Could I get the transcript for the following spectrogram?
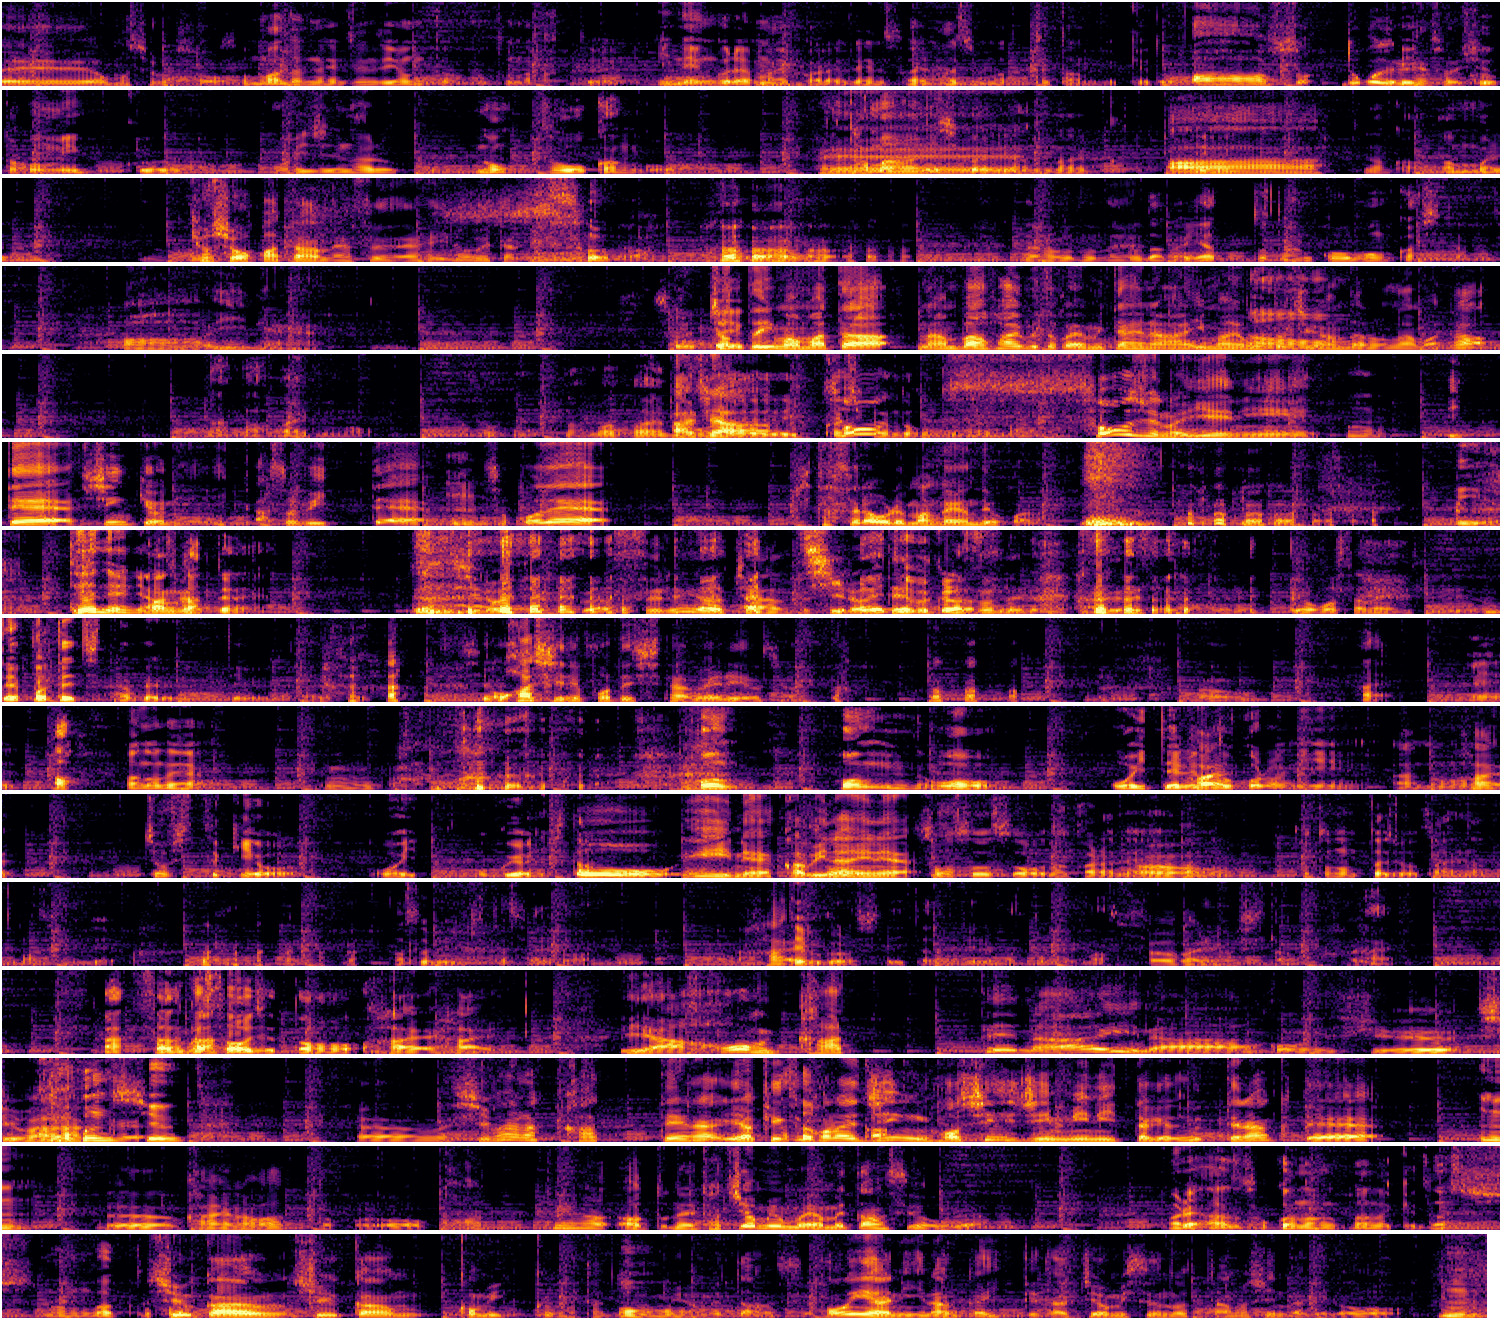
へえ面白そう。そうまだね全然読んだことなくて2年ぐらい前から連載始まってたんだけど、ああそうどこでビ連載してたの？ッグコミックオリジナルの増刊号。たまにしかやんなくてああなんかあんまりね巨匠パターンのやつね井上武彦そうとだ なるほどね。だからやっと単行本化したみたいなああいいねちょっと今またナンバーファイブとか読みたいな。今読むと違うんだろうなまた。ナンバーファイブも。そうね。ナンバーファイブあじゃあ宗樹の家に行って新居に遊び行って、うん。そこでひたすら俺漫画読んでようかな。いいよ。丁寧に扱ってね白い手袋するよちゃんと。白い手袋する。するするする。汚さないようにするよ。でポテチ食べるっていうお箸でポテチ食べるよちゃんと。はい。えーああのねうん。う ん本本を置いてるはいところに、あの、はい。除湿機を置い置くようにした。おおいいね。カビないね。そうそうそう。だからね、うん。あの整った状態になってますんで、はい。遊びに来た際は手はい。袋していただければと思います、わかりました。ははいい、あ田中宗樹と。はいはい。いや本買っってないな今週。しばらく。今週？うんしばらく買ってない。いや結局この間ジン欲しいジン見に行ったけど売ってなくて。うん。うん買えなかったから。買ってなあとね立ち読みもやめたんすよ俺。あれ？あそっか。なんなんだっけ？雑誌？漫画とか？週刊週刊コミックの立ち読みやめたんですよ。本屋になんか行って立ち読みするのって楽しいんだけど。うん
